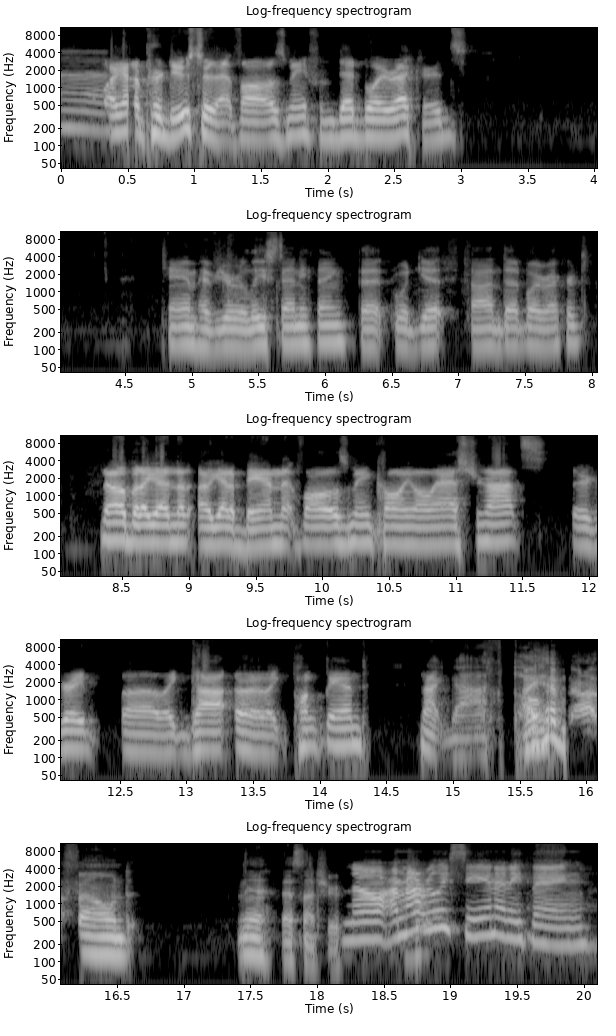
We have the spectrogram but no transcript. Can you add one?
uh I got a producer that follows me from Dead Boy Records. Cam, have you released anything that would get on Dead Boy Records? No, but I got another, I got a band that follows me, calling all astronauts. They're a great, uh, like goth, uh, like punk band, not goth. I have not found. Yeah, that's not true. no, I'm not really seeing anything,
